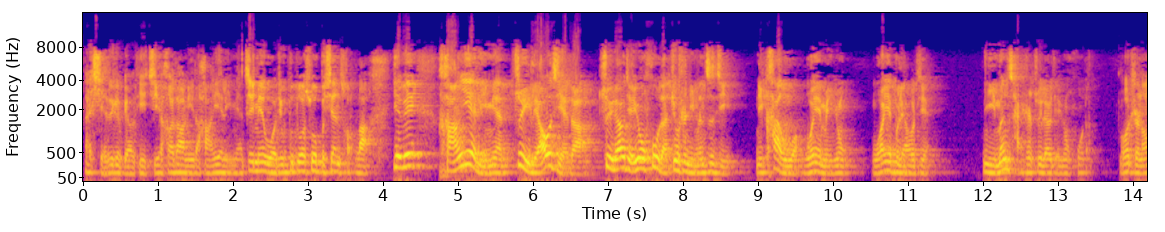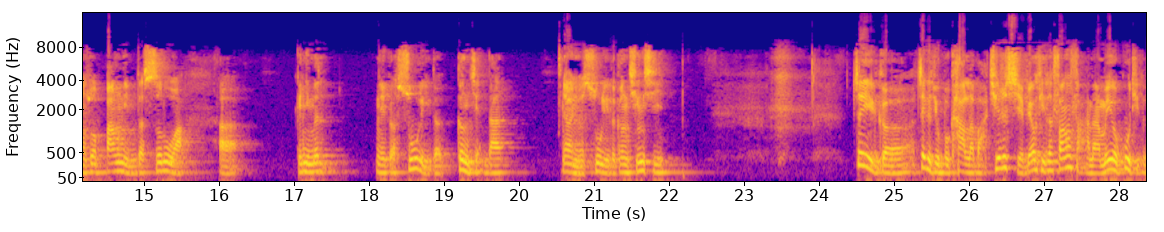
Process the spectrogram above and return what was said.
来写这个标题，结合到你的行业里面，这边我就不多说，不献丑了，因为行业里面最了解的、最了解用户的就是你们自己。你看我，我也没用，我也不了解，你们才是最了解用户的。我只能说帮你们的思路啊，啊，给你们那个梳理的更简单，让你们梳理的更清晰。这个这个就不看了吧。其实写标题的方法呢，没有固体的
